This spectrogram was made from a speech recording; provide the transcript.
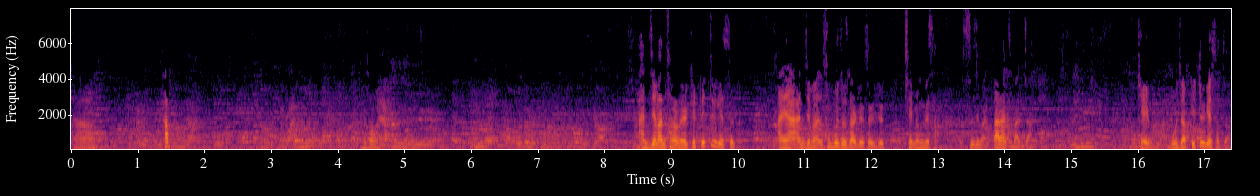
자, 합. 그래서 안지만처럼 이렇게 삐뚤게 쓸 아니야 안지만 승부 조작에서 이제 제명대사 쓰지 말 따라하지 말자. 이렇게 모자 삐뚤게 썼잖아.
